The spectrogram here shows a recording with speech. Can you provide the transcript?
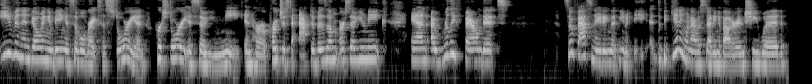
even in going and being a civil rights historian, her story is so unique and her approaches to activism are so unique. And I really found it so fascinating that, you know, at the beginning when I was studying about her and she would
